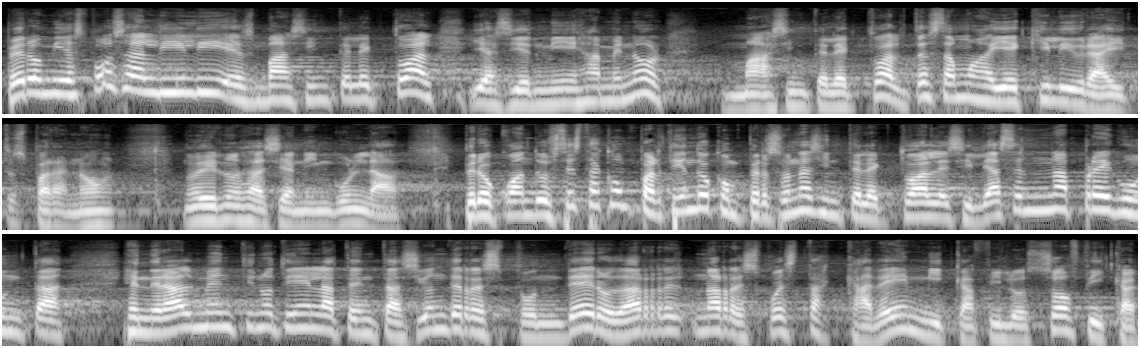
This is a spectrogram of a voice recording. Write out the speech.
Pero mi esposa Lili es más intelectual y así es mi hija menor, más intelectual. Entonces estamos ahí equilibraditos para no, no irnos hacia ningún lado. Pero cuando usted está compartiendo con personas intelectuales y le hacen una pregunta, generalmente uno tiene la tentación de responder o dar una respuesta académica, filosófica,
